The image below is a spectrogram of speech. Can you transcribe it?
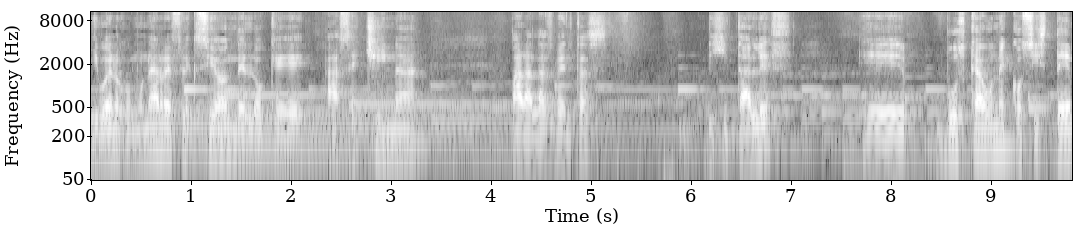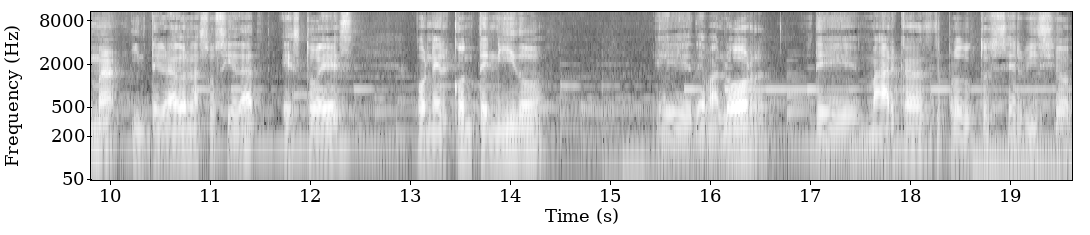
Y bueno, como una reflexión de lo que hace China para las ventas digitales, eh, busca un ecosistema integrado en la sociedad, esto es poner contenido eh, de valor, de marcas, de productos y servicios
